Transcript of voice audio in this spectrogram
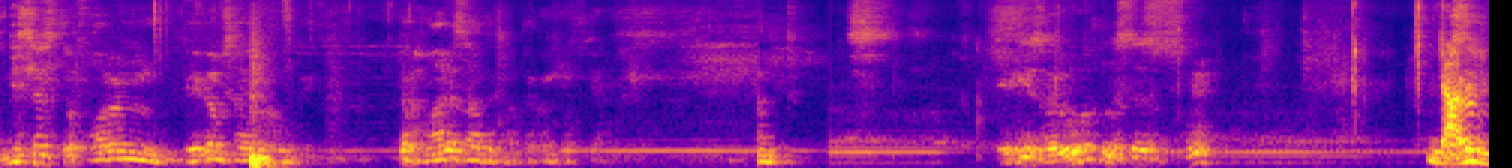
मिसेस तो फौरन बेगम साहिब हो गई पर हमारे साथ इतना तकल्लुफ क्या यही जरूर मिसेस দারুণ।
